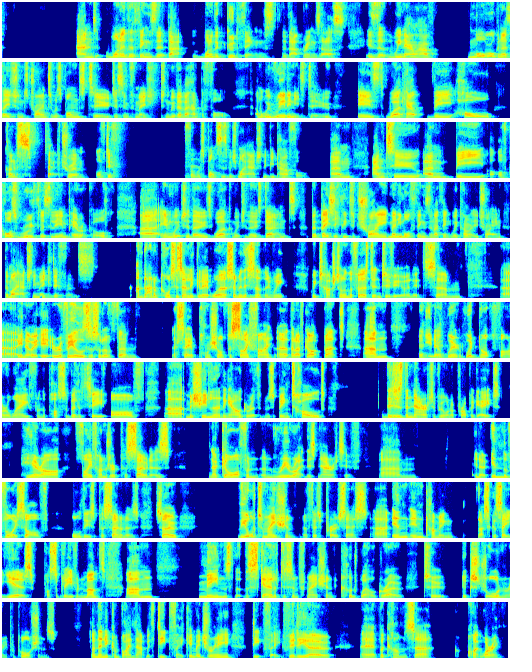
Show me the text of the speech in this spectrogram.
And one of the things that that one of the good things that that brings us is that we now have more organizations trying to respond to disinformation than we've ever had before. And what we really need to do is work out the whole kind of spectrum of different responses which might actually be powerful. Um, and to um, be, of course, ruthlessly empirical uh, in which of those work and which of those don't, but basically to try many more things than I think we're currently trying that might actually make a difference. And that, of course, is only going to get worse. I mean, this is something we we touched on in the first interview, and it's um, uh, you know it, it, reveals a sort of um, let's say a penchant for sci-fi uh, that I've got, but um, you know we're we're not far away from the possibility of uh, machine learning algorithms being told this is the narrative we want to propagate. Here are 500 personas. Now go off and, and rewrite this narrative. Um, you know, in the voice of all these personas. So the automation of this process uh, in incoming I was going to say years, possibly even months, um, means that the scale of disinformation could well grow to extraordinary proportions. And then you combine that with deep fake imagery, deep fake video, uh, it becomes uh, quite worrying.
